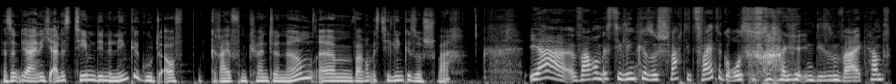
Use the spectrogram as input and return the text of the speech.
Das sind ja eigentlich alles Themen, die eine Linke gut aufgreifen könnte. Ne? Ähm, warum ist die Linke so schwach? Ja, warum ist die Linke so schwach? Die zweite große Frage in diesem Wahlkampf.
